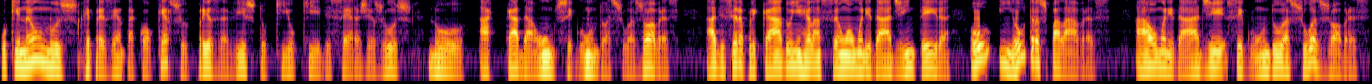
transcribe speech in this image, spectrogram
o que não nos representa qualquer surpresa, visto que o que dissera Jesus no a cada um segundo as suas obras há de ser aplicado em relação à humanidade inteira, ou, em outras palavras, à humanidade segundo as suas obras,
